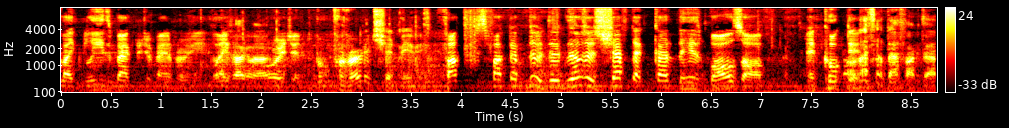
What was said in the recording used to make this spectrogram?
like leads back to Japan for me, What are like you talking about? origin. Per- perverted shit, maybe. Fuck, just fucked up, dude. There there was a chef that cut his balls off and cooked Oh, it. that's not that fucked up.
